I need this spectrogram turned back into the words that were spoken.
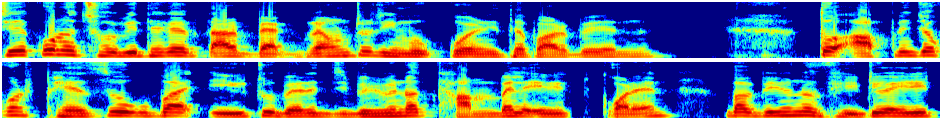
যে কোনো ছবি থেকে তার ব্যাকগ্রাউন্ডটা রিমুভ করে নিতে পারবেন। তো আপনি যখন ফেসবুক বা ইউটিউবের বিভিন্ন থাম্বেল এডিট করেন বা বিভিন্ন ভিডিও এডিট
